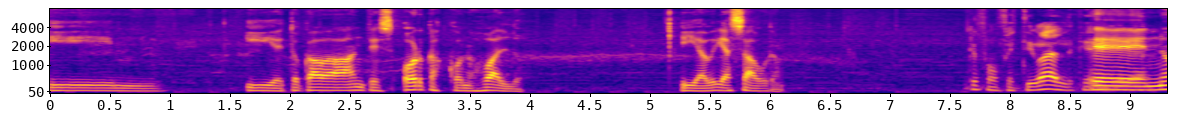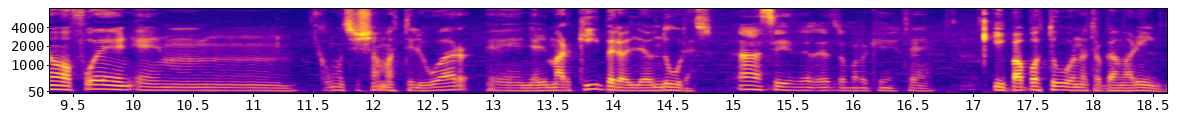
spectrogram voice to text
Y, y eh, tocaba antes Orcas con Osvaldo. Y habría Sauron. ¿Qué fue? ¿Un festival? ¿Qué- Eh, no, fue en, en- ¿Cómo se llama este lugar? En el Marquí, pero el de Honduras. Ah, sí, el otro marquí. Sí. Y Papo estuvo en nuestro camarín.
